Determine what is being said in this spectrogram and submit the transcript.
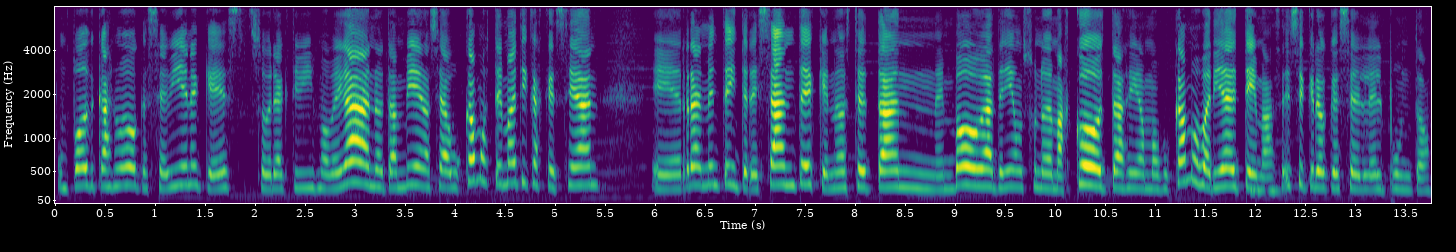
un podcast nuevo que se viene, que es sobre activismo vegano también. O sea, buscamos temáticas que sean eh, realmente interesantes, que no esté tan en boga. Teníamos uno de mascotas, digamos, buscamos variedad de temas. Ese creo que es el, punto.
